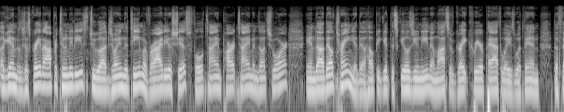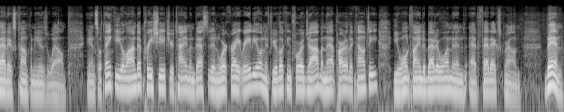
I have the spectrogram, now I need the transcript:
again, just great opportunities to uh, join the team, a variety of shifts, full time, part time, and much more. And uh, they'll train you, they'll help you get the skills you need, and lots of great career pathways within the FedEx company as well. And so, thank you, Yolanda. Appreciate your time invested in Work Right Radio. And if you're looking for a job in that part of the county, you won't find a better one than at FedEx Ground. Ben,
